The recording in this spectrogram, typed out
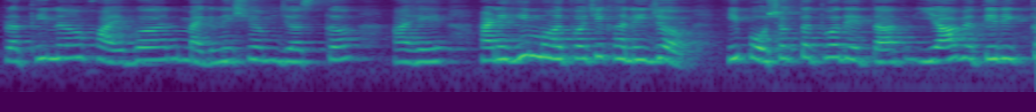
प्रथिनं फायबर मॅग्नेशियम जास्त आहे आणि ही महत्त्वाची खनिजं ही पोषक तत्व देतात. या व्यतिरिक्त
